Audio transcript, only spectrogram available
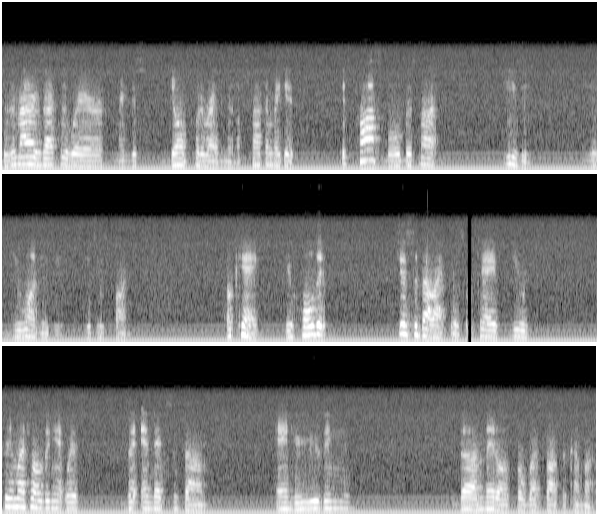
Doesn't matter exactly where. I mean, just don't put it right in the middle. It's not going to make it... It's possible, but it's not easy. You, you want easy. Easy is fun. Okay, you hold it just about like this, okay? You pretty much holding it with the index and thumb, and you're using the middle for what's to come up,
